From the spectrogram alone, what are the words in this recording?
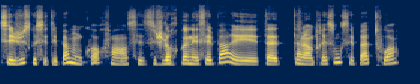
C'est juste que c'était pas mon corps. Enfin, je le reconnaissais pas et t'as as, l'impression que c'est pas toi.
